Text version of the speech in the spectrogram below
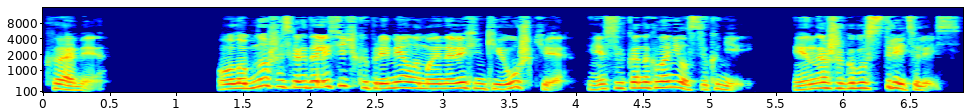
Ками». Улыбнувшись, когда лисичка примяла мои навехенькие ушки, я слегка наклонился к ней, и наши губы встретились.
